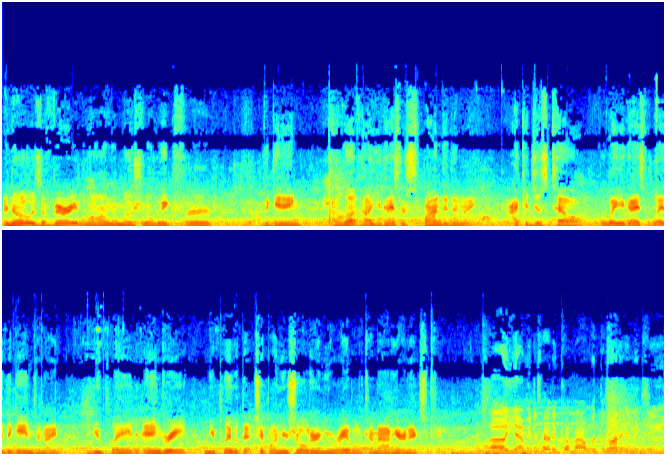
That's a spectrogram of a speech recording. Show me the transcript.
I know it was a very long, emotional week for the gang. I love how you guys responded tonight. I could just tell the way you guys played the game tonight. You played angry, and you played with that chip on your shoulder, and you were able to come out here and execute. Uh, yeah, we just had to come out with a lot of energy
